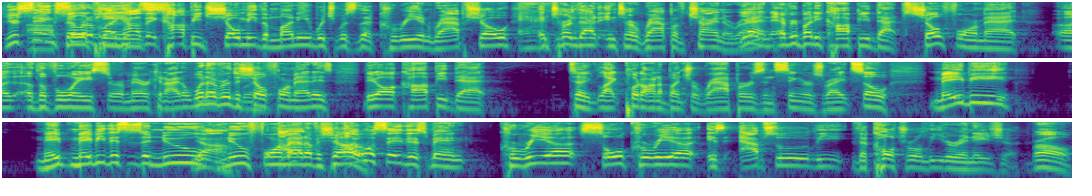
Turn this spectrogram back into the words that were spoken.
You're saying uh, sort of like how they copied Show Me the Money, which was the Korean rap show, and turned that into a Rap of China, right? Yeah, and everybody copied that show format, uh, The Voice or American Idol, whatever the show format is. They all copied that to like put on a bunch of rappers and singers, right? So maybe, maybe, maybe this is a new Yeah. new format I- of a show. I will say this, man. Korea, Seoul, Korea is absolutely the cultural leader in Asia. Bro,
